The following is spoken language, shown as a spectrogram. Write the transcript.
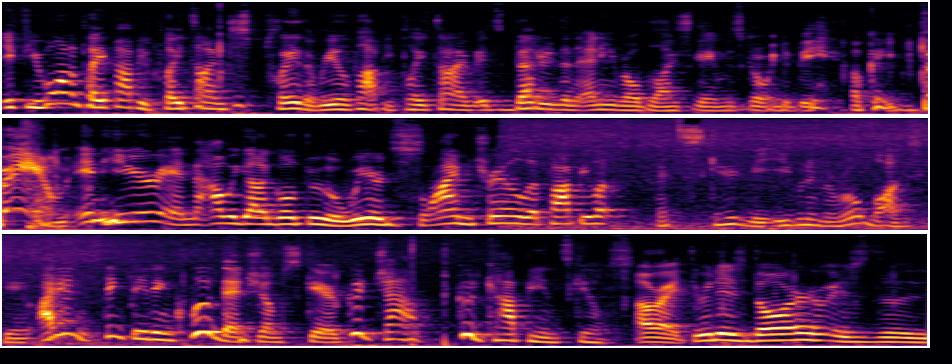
if you want to play Poppy Playtime, just play the real Poppy Playtime. It's better than any Roblox game is going to be. Okay, bam! In here, and now we gotta go through the weird slime trail left. That scared me even in the Roblox game. I didn't think they'd include that jump scare. Good job. Good copying skills. Alright, through this door is the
